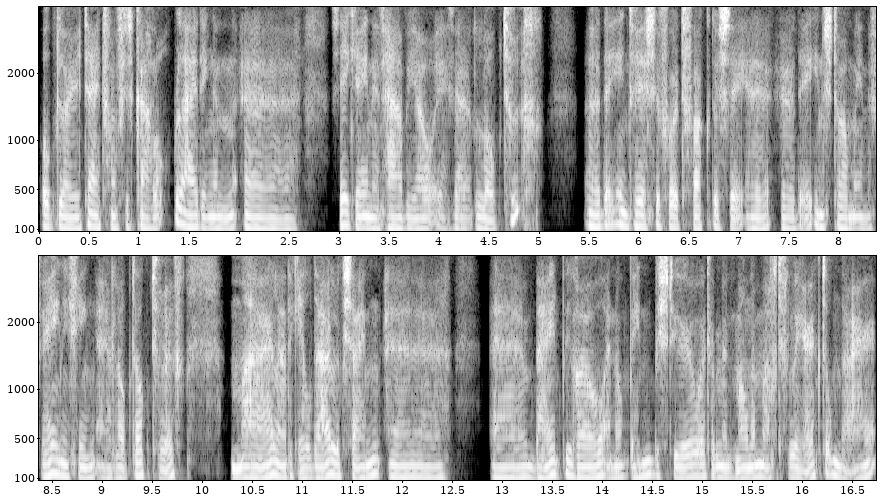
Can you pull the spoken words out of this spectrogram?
Populariteit van fiscale opleidingen, zeker in het HBO, is, loopt terug. de interesse voor het vak, dus de, de instroom in de vereniging, loopt ook terug. Maar laat ik heel duidelijk zijn. Bij het bureau en ook in het bestuur wordt er met man en macht gewerkt om daar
